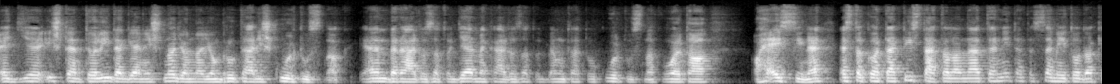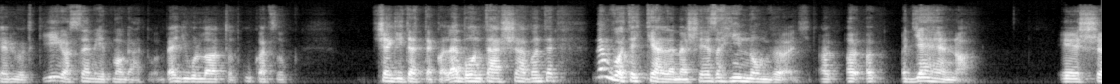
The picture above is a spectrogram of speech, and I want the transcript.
egy Istentől idegen és nagyon-nagyon brutális kultusznak, emberáldozatot, gyermekáldozatot bemutató kultusznak volt a, a helyszíne. Ezt akarták tisztátalanná tenni, tehát a szemét oda került ki, a szemét magától begyulladt, ott kukacok segítettek a lebontásában, tehát nem volt egy kellemes hely, ez a Hinnom völgy, a, a, a, a Gehenna. És,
